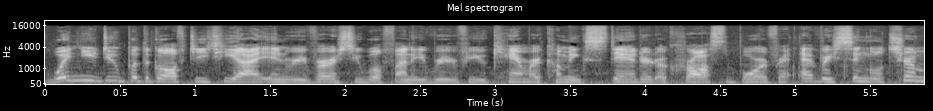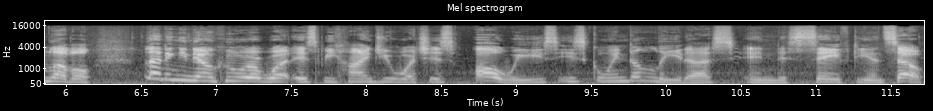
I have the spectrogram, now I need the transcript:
when you do put the Golf GTI in reverse, you will find a rear view camera coming standard across the board for every single trim level, letting you know who or what is behind you, which is always is going to lead us into safety. And so,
